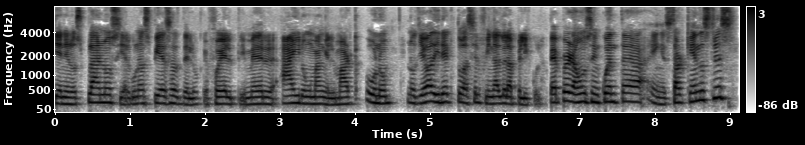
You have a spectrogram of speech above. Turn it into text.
tiene los planos y algunas piezas de lo que fue el primer Iron Man, el Mark I, nos lleva directo hacia el final de la película. Pepper aún se encuentra en Stark Industries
